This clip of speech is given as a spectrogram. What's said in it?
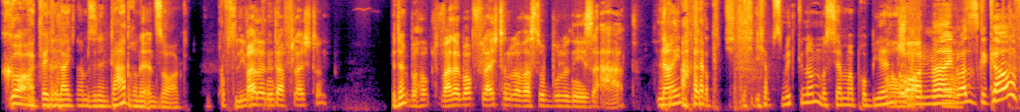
Gott, welche Leichen haben sie denn da drin entsorgt? War lieber? denn da Fleisch drin? Bitte? Überhaupt? War da überhaupt Fleisch drin oder war es so Bolognese-Art? Nein, ich habe ich, hab's mitgenommen, musst ja mal probieren. Oh. Oh nein, du hast es gekauft?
